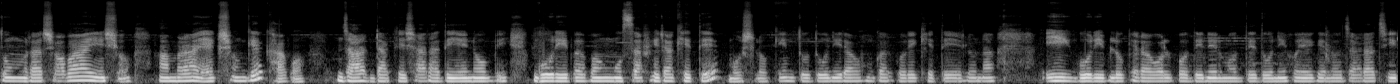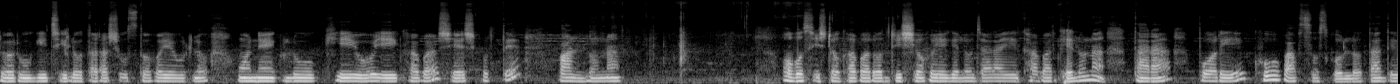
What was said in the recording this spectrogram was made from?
তোমরা সবাই এসো, আমরা একসঙ্গে খাব। যার ডাকে সারা দিয়ে নবী গরিব এবং মুসাফিরা খেতে বসল। কিন্তু ধনীরা অহংকার করে খেতে এলো না। এই গরিব লোকেরা অল্প দিনের মধ্যে ধনী হয়ে গেল। যারা চিররোগী ছিল, তারা সুস্থ হয়ে উঠল। অনেক লোক খেয়েও এই খাবার শেষ করতে পারল না। অবশিষ্ট খাবার অদৃশ্য হয়ে গেল। যারা এই খাবার খেলো না, তারা পরে খুব আফসোস করল। তাদের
